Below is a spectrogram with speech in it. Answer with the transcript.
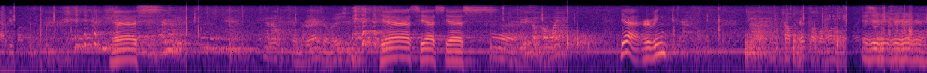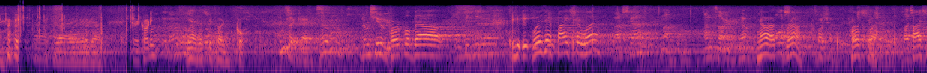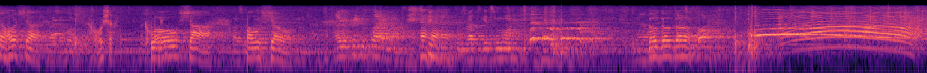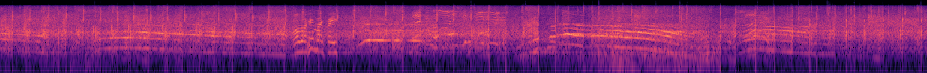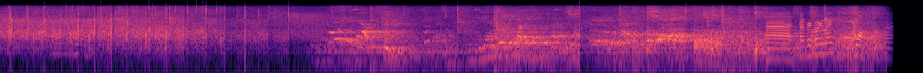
happy about this too. Yes. You know, Congratulations. Yes, yes, yes. give me some Hawaii. Yeah, Irving. Chopping heads off on one of them. Here, here. Alright, here we go. You recording? Yeah, that's recording. Cool. Who's that guy? I don't know. Never seen him. Purple belt. What is that? Faisha what? Pasha? No. I'm sorry. No, no that's brown. Kosha. Hosha. Faisha Hosha. Osha. Cool. Hosha. Hosho. How your frequent flyer now? I'm about to get some more. Go, go, go. Almost hit my face. Uh, stop recording, Mike. Yeah.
